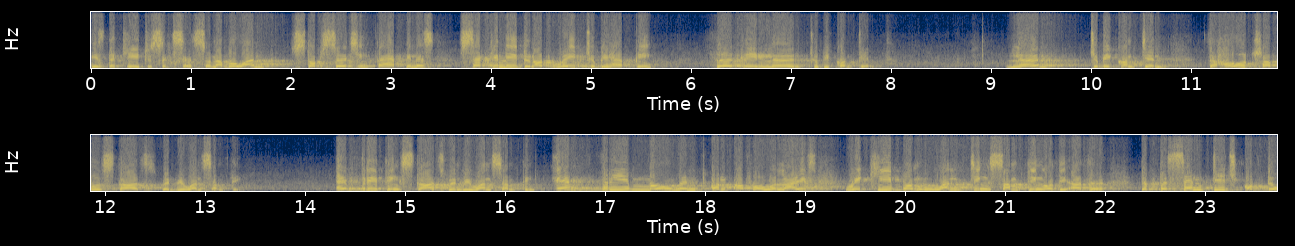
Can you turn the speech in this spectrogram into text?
is the key to success. So number one, stop searching for happiness. Secondly, do not wait to be happy. Thirdly, learn to be content. Learn to be content. The whole trouble starts when we want something. Everything starts when we want something. Every moment on, of our lives, we keep on wanting something or the other. The percentage of the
